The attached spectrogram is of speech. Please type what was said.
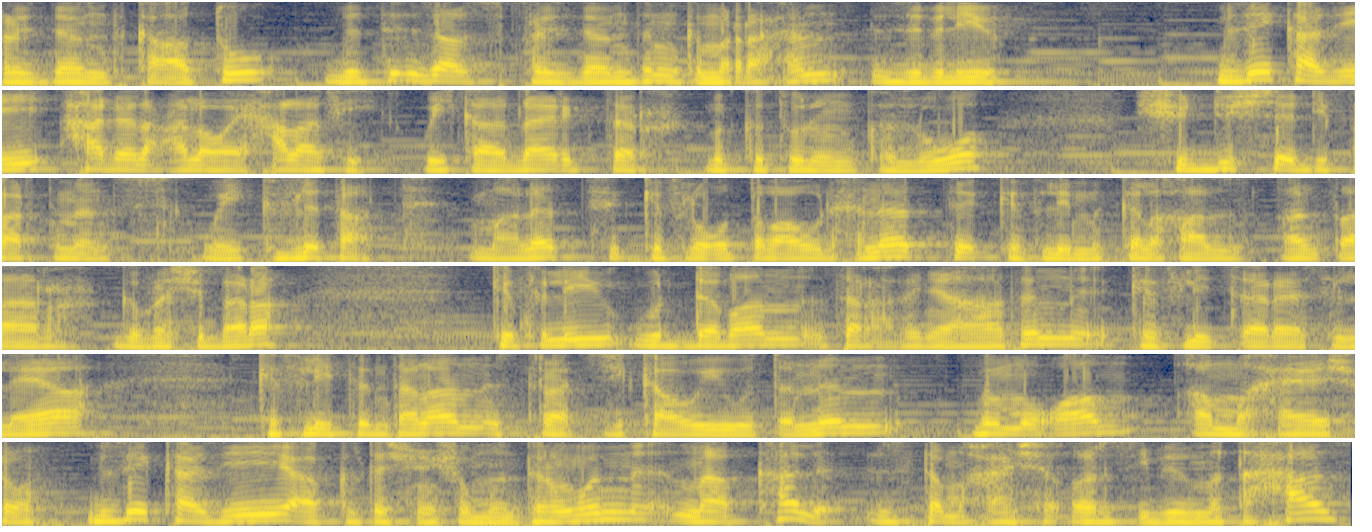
ፕሬዚደንት ክኣቱ ብትእዛዝ ፕሬዚደንትን ክምራሕን ዝብል እዩ ብዘይካዚ ሓደ ላዕለዋይ ሓላፊ ወይ ከዓ ዳይሬክተር ምክትሉን ክህልዎ ሽዱሽተ ዲፓርትመንትስ ወይ ክፍልታት ማለት ክፍሊ ቁጠባዊ ድሕነት ክፍሊ ምክልኻል ኣንጻር ግብረ ሽበራ ክፍሊ ውደባን ሰራሕተኛታትን ክፍሊ ፀረ ስለያ ክፍሊ ትንተናን ስትራቴጂካዊ ውጥንን ብምቋም ኣመሓየሾ ብዘይካዚ ኣብ 2008 እውን ናብ ካልእ ዝተመሓየሸ ቅርፂ ብምትሓዝ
